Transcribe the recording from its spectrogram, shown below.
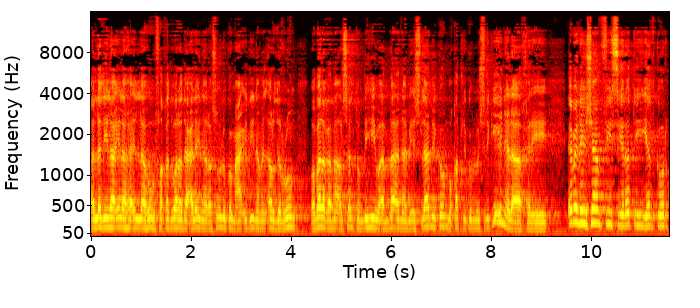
الذي لا إله إلا هو فقد ورد علينا رسولكم عائدين من أرض الروم وبلغ ما أرسلتم به وأنبأنا بإسلامكم وقتلكم المشركين إلى آخره. ابن هشام في سيرته يذكر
